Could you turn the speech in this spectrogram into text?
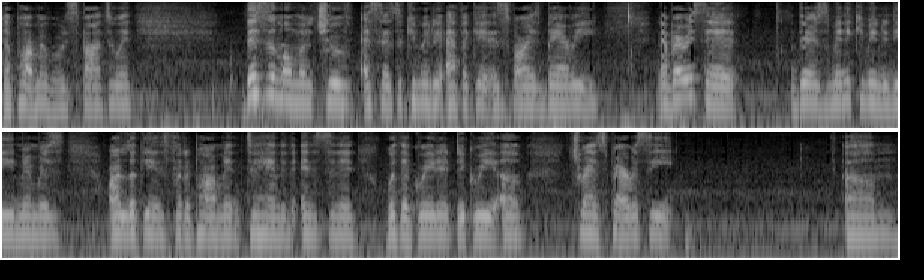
the department will respond to it. This is a moment of truth, says the community advocate as far as Berry. Now, Berry said there's many community members are looking for the department to handle the incident with a greater degree of transparency um,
